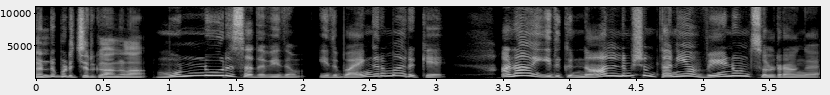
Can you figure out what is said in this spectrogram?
கண்டுபிடிச்சிருக்காங்களாம். முன்னூறு சதவீதம். இது பயங்கரமா இருக்கே. ஆனா இதுக்கு நாலு நிமிஷம் தனியா வேணும்னு சொல்றாங்க.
